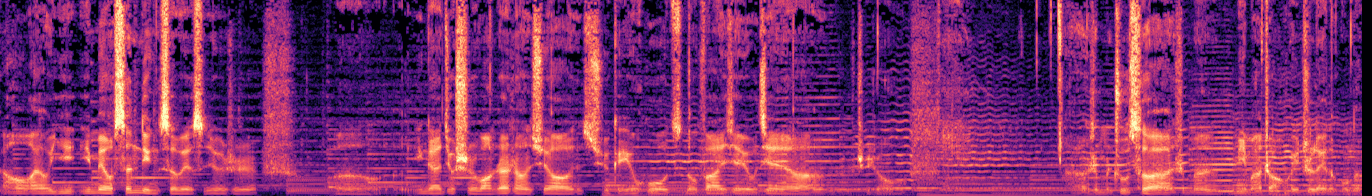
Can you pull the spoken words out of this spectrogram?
然后还有 e email sending service，就是，呃，应该就是网站上需要去给用户自动发一些邮件啊，这种，呃，什么注册啊，什么密码找回之类的功能。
